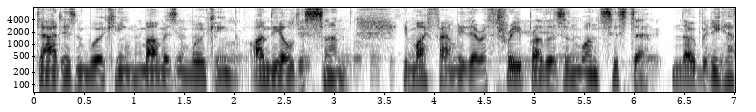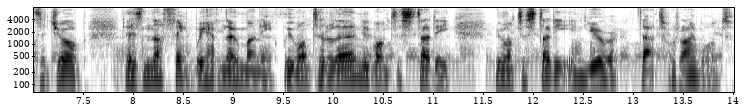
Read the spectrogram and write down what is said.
Dad isn't working, mum isn't working, I'm the oldest son. In my family, there are three brothers and one sister. Nobody has a job. There's nothing. We have no money. We want to learn, we want to study. We want to study in Europe. That's what I want.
